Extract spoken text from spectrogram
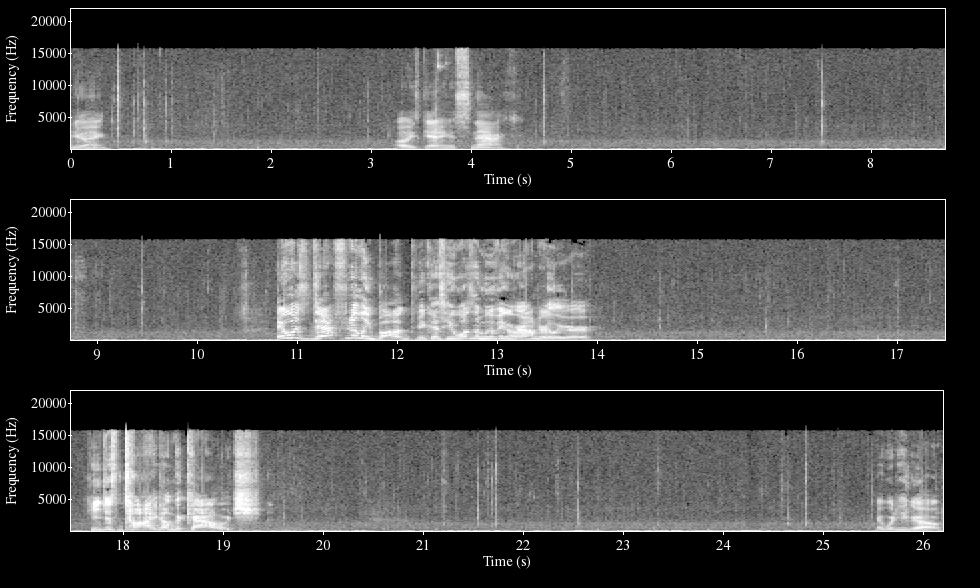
Doing? Oh, he's getting a snack. It was definitely bugged because he wasn't moving around earlier. He just died on the couch. Hey, where do you go?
